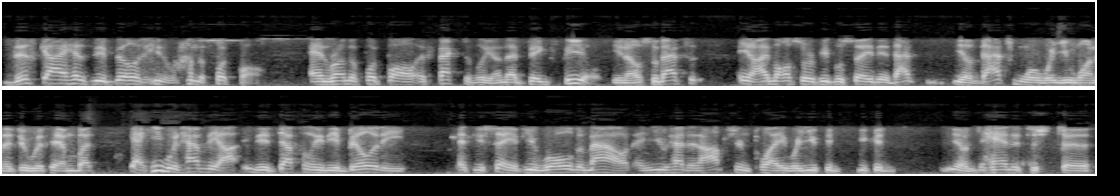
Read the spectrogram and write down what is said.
this guy has the ability to run the football and run the football effectively on that big field. You know, so that's you know I've also heard people say that that you know that's more what you want to do with him. But yeah, he would have uh, the definitely the ability, as you say, if you rolled him out and you had an option play where you could you could you know hand it to, to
